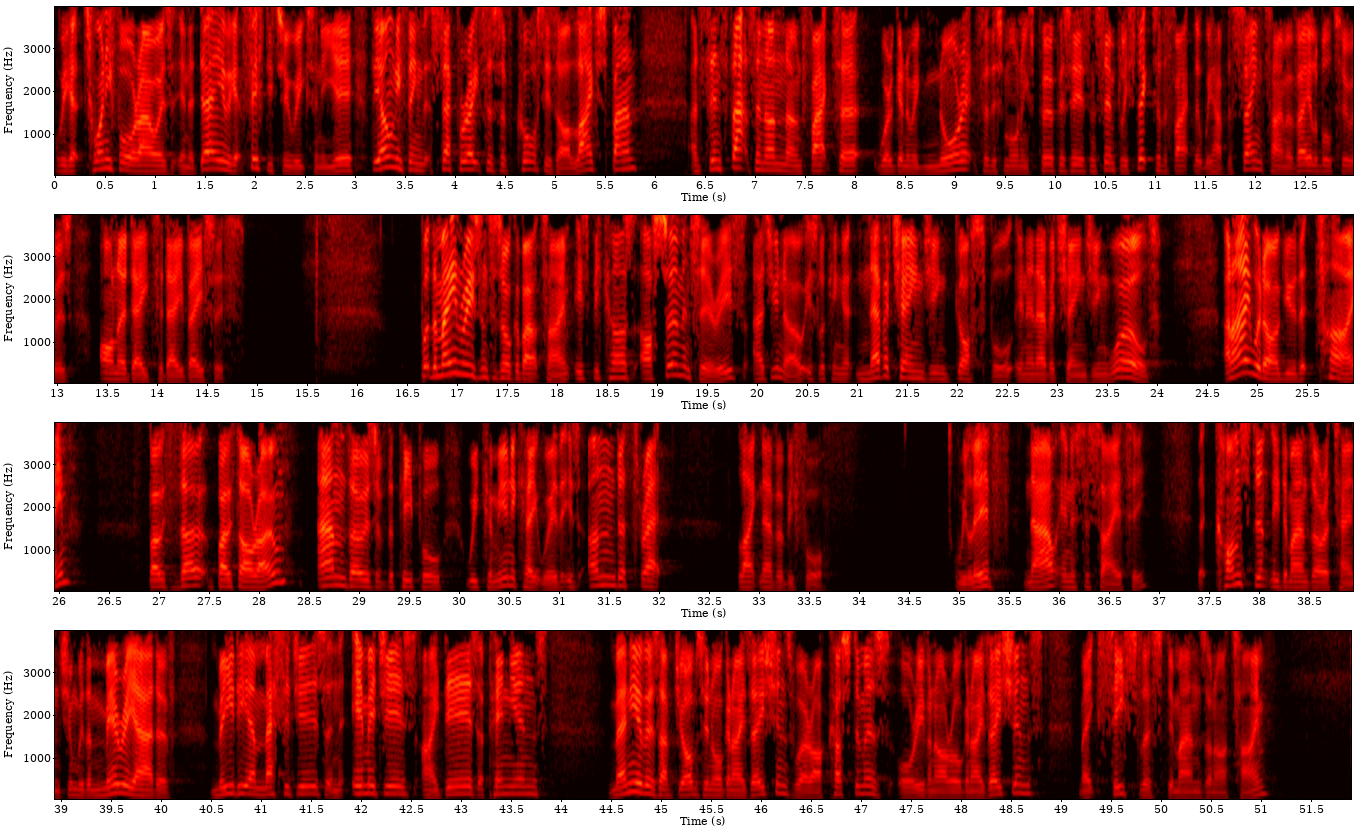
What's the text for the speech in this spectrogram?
We get 24 hours in a day, we get 52 weeks in a year. The only thing that separates us, of course, is our lifespan. And since that's an unknown factor, we're going to ignore it for this morning's purposes and simply stick to the fact that we have the same time available to us on a day to day basis. But the main reason to talk about time is because our sermon series, as you know, is looking at never changing gospel in an ever changing world. And I would argue that time, both, the, both our own and those of the people we communicate with is under threat like never before. We live now in a society that constantly demands our attention with a myriad of media messages and images, ideas, opinions. Many of us have jobs in organizations where our customers or even our organizations make ceaseless demands on our time.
